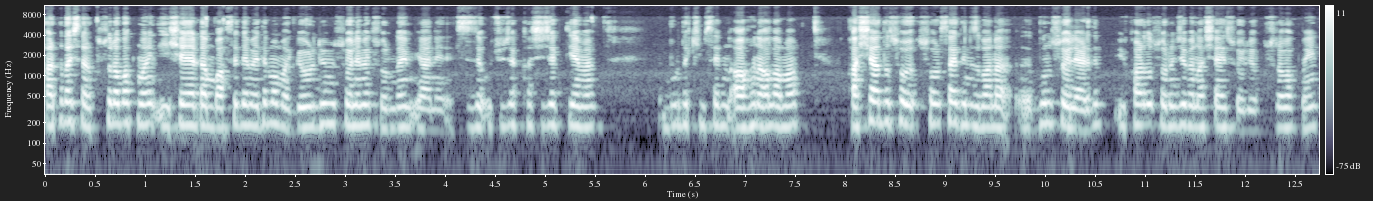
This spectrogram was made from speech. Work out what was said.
Arkadaşlar kusura bakmayın iyi şeylerden bahsedemedim ama gördüğümü söylemek zorundayım. Yani size uçacak kaçacak diyemem. Burada kimsenin ahını alamam. Aşağıda sor, sorsaydınız bana e, bunu söylerdim. Yukarıda sorunca ben aşağıya söylüyorum. Kusura bakmayın.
